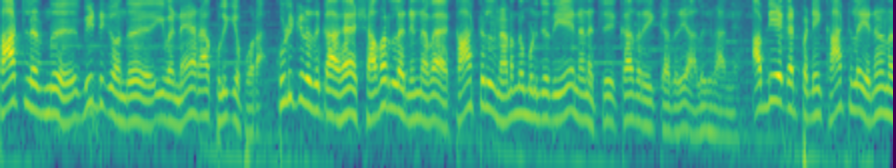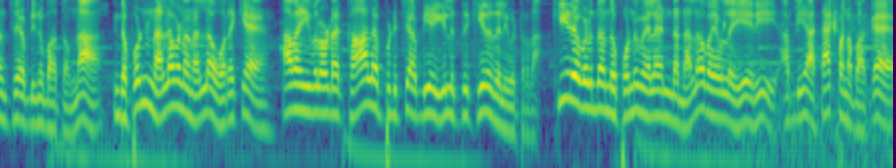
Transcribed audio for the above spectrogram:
காட்டுல இருந்து வீட்டுக்கு வந்து இவன் நேரா குளிக்க போறான். குளிக்கிறதுக்காக ஷவர்ல நின்னவ காட்டுல நடந்து முடிஞ்சதையே நினைச்சு கதறி கதறி அழுகுறாங்க. அப்படியே கட் பண்ணி காட்டுல என்ன நடந்துச்சு அப்படின்னு பார்த்தோம்னா இந்த பொண்ணு நல்லவனை நல்லா உரைக்க அவன் இவளோட காலை பிடிச்சு அப்படியே இழுத்து கீழே தள்ளி விட்டுறான். கீழே விழுந்த அந்த பொண்ணு மேல இந்த நல்ல வயவுல ஏறி அப்படியே அட்டாக் பண்ண பார்க்க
